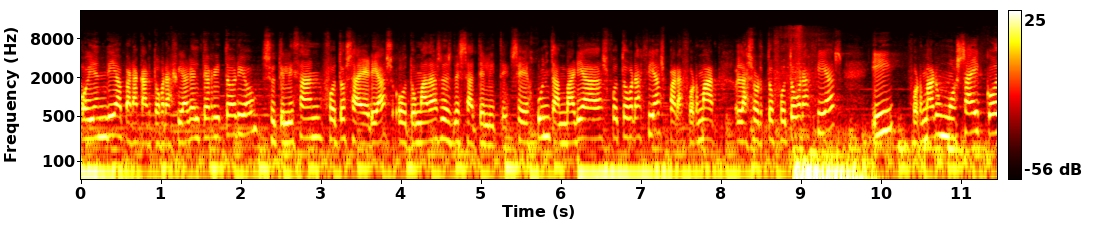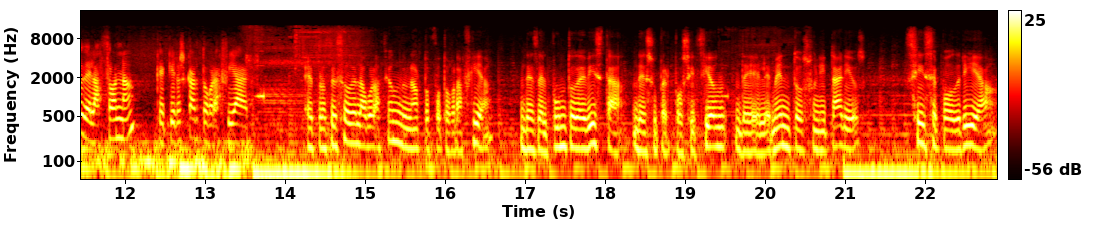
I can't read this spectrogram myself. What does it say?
Hoy en día para cartografiar el territorio se utilizan fotos aéreas o tomadas desde satélite. Se juntan varias fotografías para formar las ortofotografías y formar un mosaico de la zona que quieres cartografiar. El proceso de elaboración de una ortofotografía, desde el punto de vista de superposición de elementos unitarios, sí se podría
